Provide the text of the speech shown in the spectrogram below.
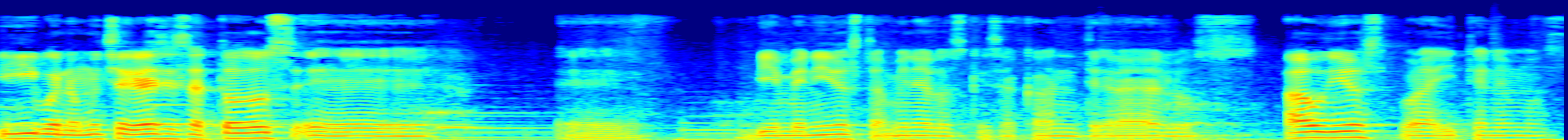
Y bueno, muchas gracias a todos. Eh, eh, bienvenidos también a los que se acaban de integrar a los audios. Por ahí tenemos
